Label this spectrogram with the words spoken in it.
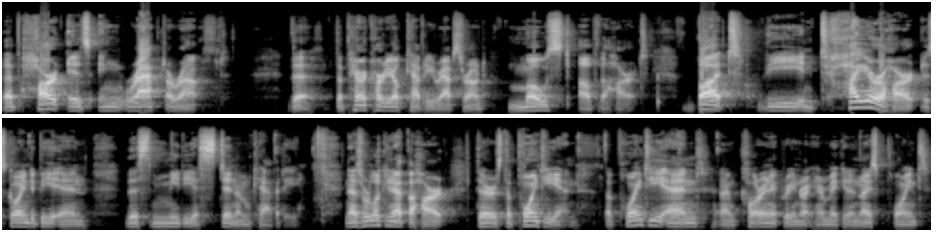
The heart is wrapped around, the, the pericardial cavity wraps around most of the heart. But the entire heart is going to be in this mediastinum cavity. And as we're looking at the heart, there's the pointy end. The pointy end, and I'm coloring it green right here, making a nice point,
